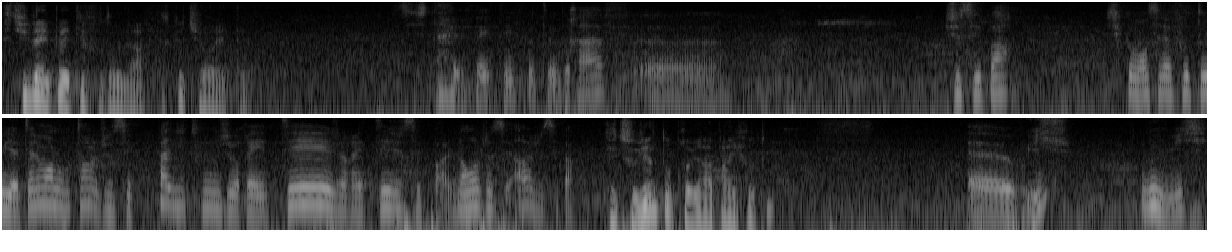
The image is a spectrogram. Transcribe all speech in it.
Si tu n'avais pas été photographe, qu'est-ce que tu aurais été? Si je n'avais pas été photographe, euh, je sais pas. J'ai commencé la photo il y a tellement longtemps, je sais pas du tout où j'aurais été, j'aurais été, je sais pas. Non, je sais, ah, je sais pas. Tu te souviens de ton premier appareil photo? Euh, oui, oui, oui.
